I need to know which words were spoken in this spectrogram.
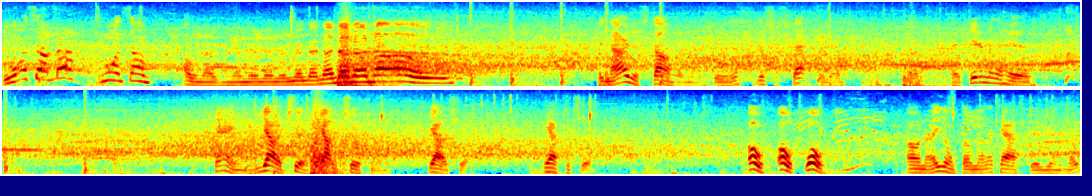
You want some, bro? You want some? Oh no, no, no, no, no, no, no, no, no, no! Now you're just stomping me, dude. This is disrespectful. Okay, get him in the head. Dang, you gotta chill. You gotta chill, man. You gotta chill. You have to chill. Oh, oh, whoa! Oh no, he's gonna throw me in the casket again. Nope.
